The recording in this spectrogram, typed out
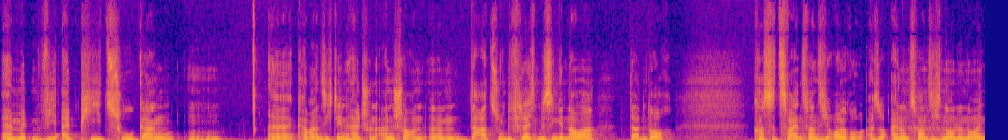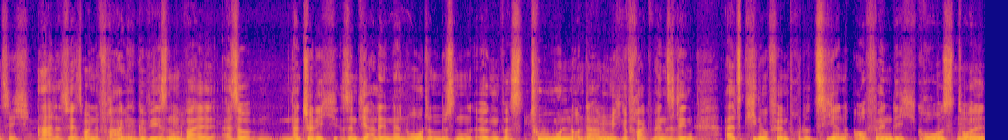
Äh, mit einem VIP-Zugang äh, kann man sich den halt schon anschauen. Ähm, dazu vielleicht ein bisschen genauer dann doch. Kostet 22 Euro, also 21,99. Ah, das wäre jetzt mal eine Frage gewesen, weil, also natürlich sind die alle in der Not und müssen irgendwas tun. Und da habe ich mich gefragt, wenn sie den als Kinofilm produzieren, aufwendig, groß, toll,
